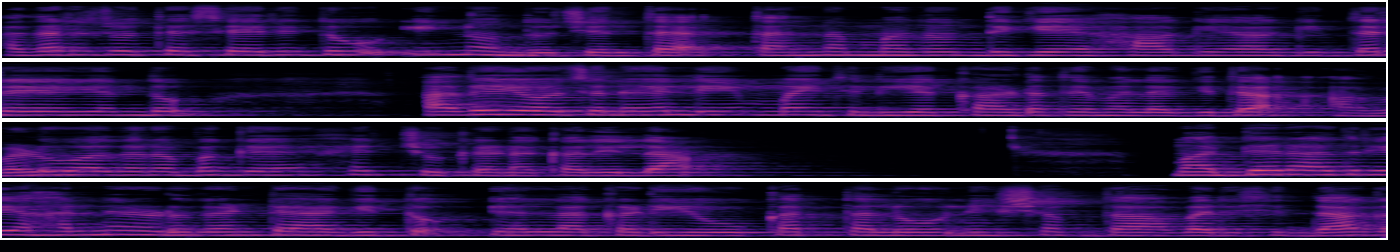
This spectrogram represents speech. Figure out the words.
ಅದರ ಜೊತೆ ಸೇರಿದ್ದು ಇನ್ನೊಂದು ಚಿಂತೆ. ತನ್ನಮ್ಮನೊಂದಿಗೆ ಹಾಗೆ ಆಗಿದ್ದರೆ ಎಂದು. ಅದೇ ಯೋಚನೆಯಲ್ಲಿ ಮೈಥಿಲಿಯ ಕಾಡದೆ ಮಲಗಿದ. ಅವಳು ಅದರ ಬಗ್ಗೆ ಹೆಚ್ಚು ಕೆಣಕಲಿಲ್ಲ. ಮಧ್ಯರಾತ್ರಿ ಹನ್ನೆರಡು ಗಂಟೆ ಆಗಿತ್ತು. ಎಲ್ಲ ಕಡೆಯೂ ಕತ್ತಲು ನಿಶಬ್ದ ಆವರಿಸಿದ್ದಾಗ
